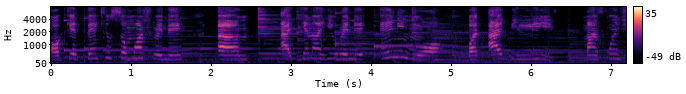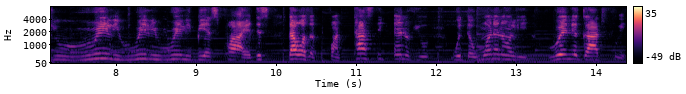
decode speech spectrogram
Okay, thank you so much, Rene. Um, I cannot hear Rene anymore, but I believe, my friends, you really, really, really be inspired. This that was a fantastic interview with the one and only Rene Godefroy.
